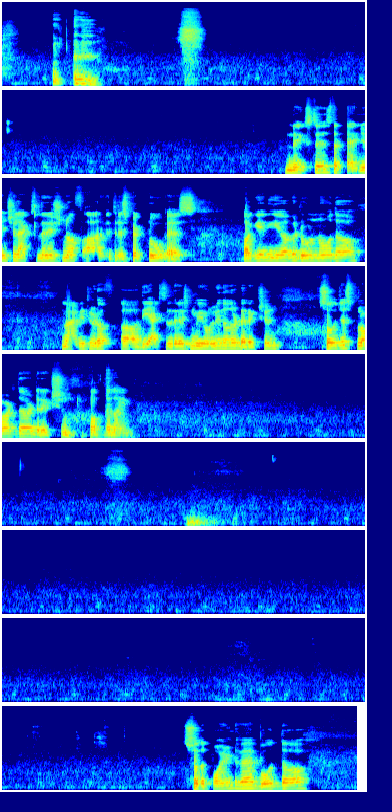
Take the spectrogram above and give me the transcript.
Next is the tangential acceleration of r with respect to s. Again here we don't know the magnitude of uh, the acceleration, we only know the direction. So just plot the direction of the line. So the point where both the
